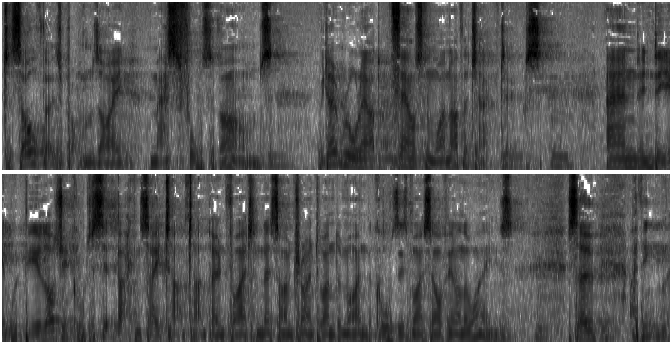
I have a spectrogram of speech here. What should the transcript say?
to solve those problems, i.e., mass force of arms. We don't rule out 1001 other tactics. Mm. And indeed, it would be illogical to sit back and say, tut tut, don't fight unless I'm trying to undermine the causes myself in other ways. Mm. So I think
